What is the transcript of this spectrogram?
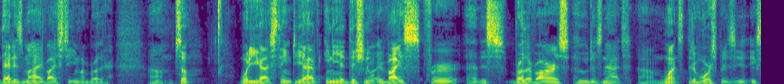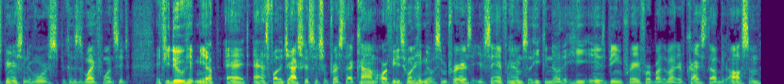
that is my advice to you, my brother. Um, so what do you guys think? Do you have any additional advice for uh, this brother of ours who does not um, want the divorce but is experiencing divorce because his wife wants it? If you do, hit me up at AskFatherJosh at AscensionPress.com, or if you just want to hit me up with some prayers that you're saying for him so he can know that he is being prayed for by the body of Christ, that would be awesome.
